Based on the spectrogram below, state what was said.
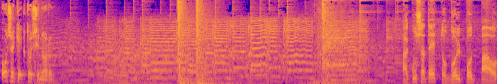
όσο και εκτός συνόρων. Ακούσατε το Goal Pod PAOK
